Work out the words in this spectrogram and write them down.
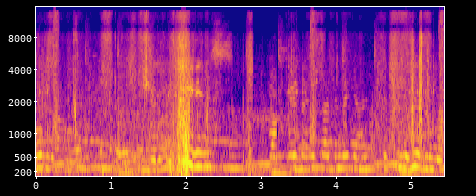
Görmeyiz. Evet arkadaşlar dün de. Seçim geliyor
